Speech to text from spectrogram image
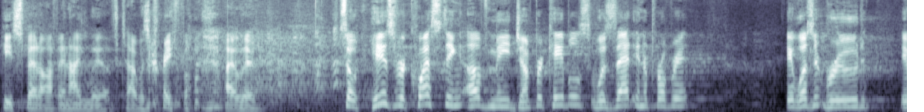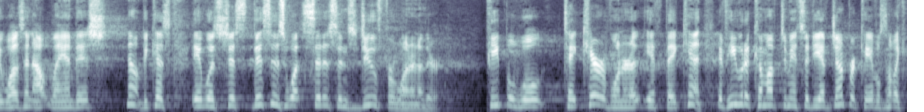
he sped off. And I lived. I was grateful. I lived. So his requesting of me jumper cables, was that inappropriate? It wasn't rude. It wasn't outlandish. No, because it was just this is what citizens do for one another. People will take care of one another if they can. If he would have come up to me and said, Do you have jumper cables? I'm like,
